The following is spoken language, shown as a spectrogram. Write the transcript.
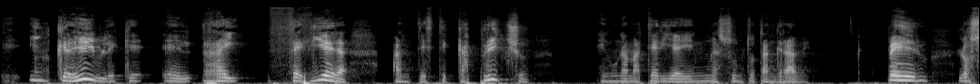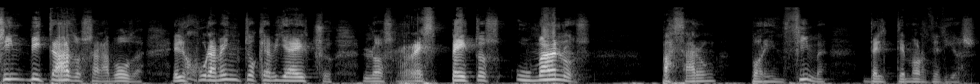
eh, increíble que el rey cediera ante este capricho en una materia y en un asunto tan grave. Pero los invitados a la boda, el juramento que había hecho, los respetos humanos, pasaron por encima del temor de Dios.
